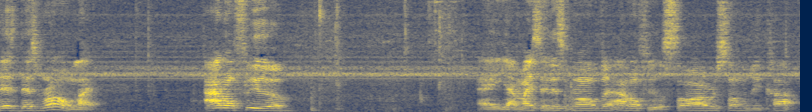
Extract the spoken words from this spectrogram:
that's that's wrong. Like I don't feel hey, y'all might say this is wrong, but I don't feel sorry for some of these cops.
